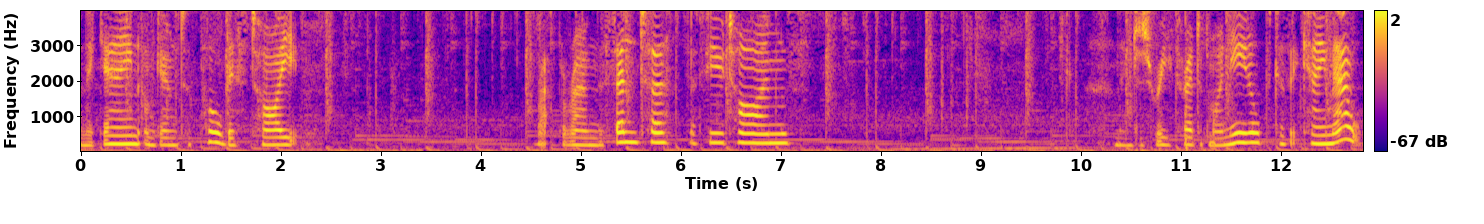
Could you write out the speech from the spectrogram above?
And again I'm going to pull this tight wrap around the center a few times. And then just rethread my needle because it came out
